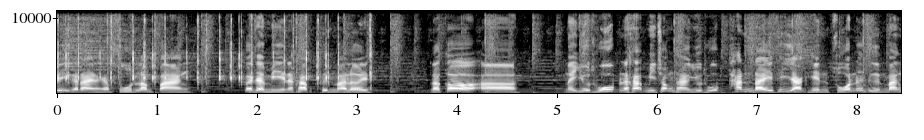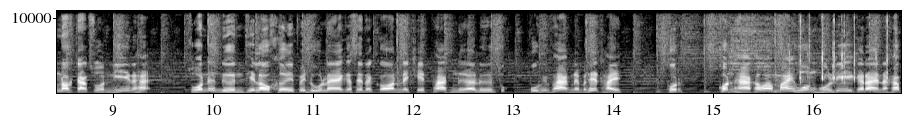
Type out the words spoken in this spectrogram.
รี่ก็ได้นะครับ ศูนย์ลำปางก็จะมีนะครับขึ้นมาเลย แล้วก็ ใน YouTube นะครับมีช่องทาง YouTube ท่านใดที่อยากเห็นสวนอื่นๆบ้างนอกจากสวนนี้นะฮะสวนอื่นๆ ที่เราเคยไปดูแลเกษตรกรในเขตภาคเหนือ หรือทุกภูมิภาคในประเทศไทย กดค้นหาคำว่าไม้ฮวงโหรี่ก็ได้นะครับ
